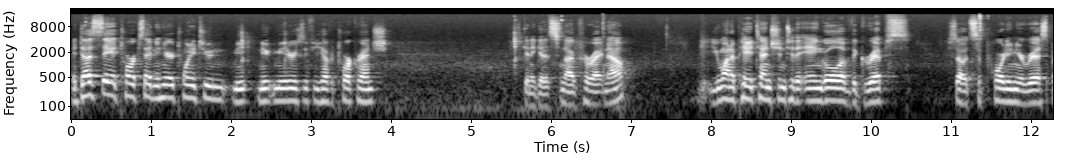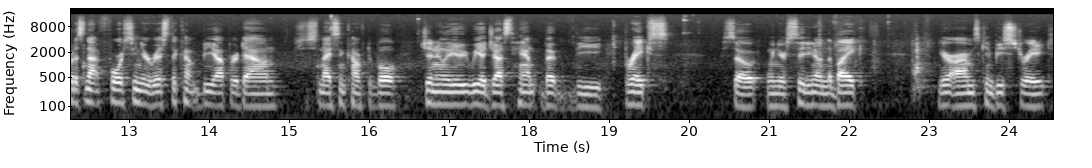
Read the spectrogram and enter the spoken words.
It does say a torque setting here, 22 newton meters if you have a torque wrench. To get it snug for right now. You want to pay attention to the angle of the grips so it's supporting your wrist but it's not forcing your wrist to come be up or down. It's just nice and comfortable. Generally we adjust hand, the, the brakes so when you're sitting on the bike your arms can be straight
